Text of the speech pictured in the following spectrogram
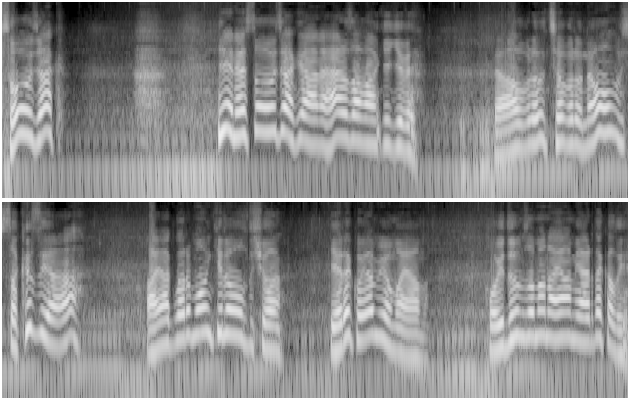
Soğuyacak. Yine soğuyacak yani her zamanki gibi. Ya buranın çamuru ne olmuş? Sakız ya. Ayaklarım 10 kilo oldu şu an. Yere koyamıyorum ayağımı. Koyduğum zaman ayağım yerde kalıyor.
